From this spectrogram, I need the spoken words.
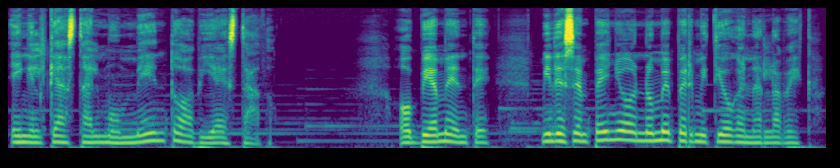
en el que hasta el momento había estado. Obviamente, mi desempeño no me permitió ganar la beca,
